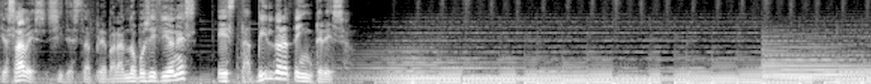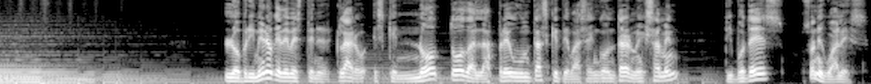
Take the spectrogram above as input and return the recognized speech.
Ya sabes, si te estás preparando posiciones, esta píldora te interesa. Lo primero que debes tener claro es que no todas las preguntas que te vas a encontrar en un examen tipo test son iguales.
